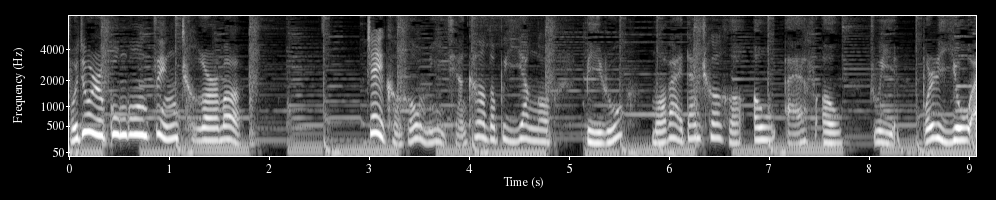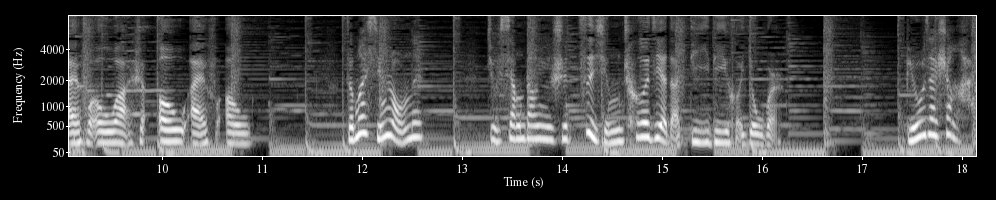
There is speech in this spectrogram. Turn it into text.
不就是公共自行车吗？这可和我们以前看到的不一样哦。比如摩拜单车和 OFO，注意不是 UFO 啊，是 OFO。怎么形容呢？就相当于是自行车界的滴滴和 Uber。比如在上海，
